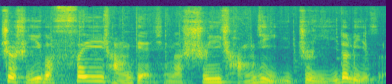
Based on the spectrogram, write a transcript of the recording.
这是一个非常典型的师夷长技以制夷的例子。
